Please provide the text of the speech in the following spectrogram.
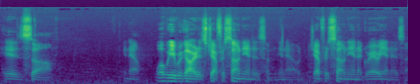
his, uh, you know, what we regard as Jeffersonianism, you know, Jeffersonian agrarianism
